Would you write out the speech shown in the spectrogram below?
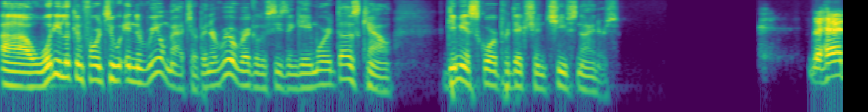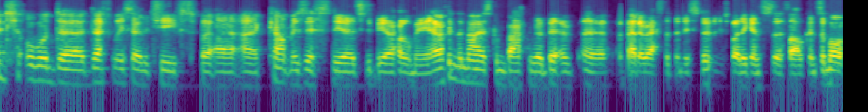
Uh, what are you looking forward to in the real matchup, in a real regular season game where it does count? Give me a score prediction Chiefs Niners. The head would uh, definitely say the Chiefs, but I, I, can't resist the urge to be a homie. I think the Niners come back with a bit of uh, a better effort than they displayed against the Falcons. A more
